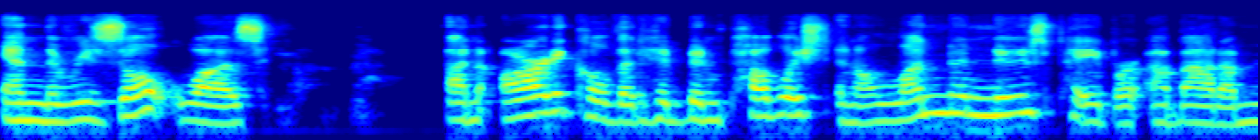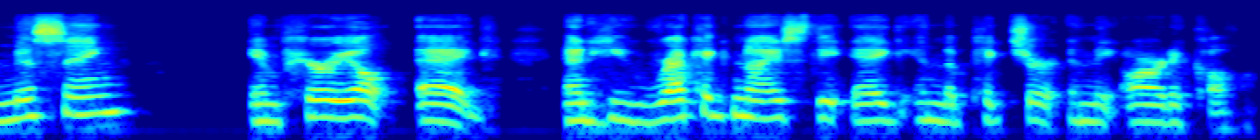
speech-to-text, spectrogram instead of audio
And the result was an article that had been published in a London newspaper about a missing imperial egg. And he recognized the egg in the picture in the article.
